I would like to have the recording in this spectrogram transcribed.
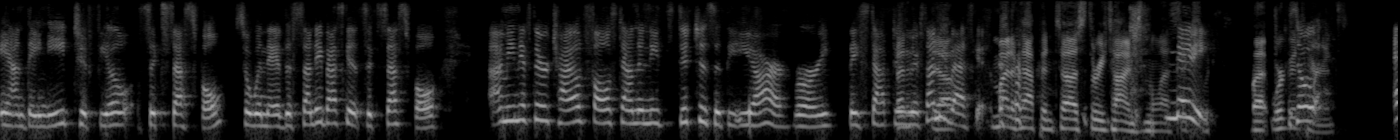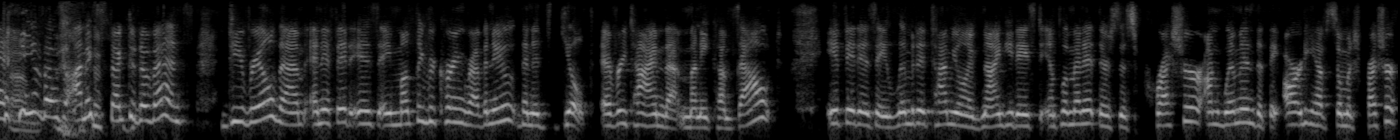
And they need to feel successful. So when they have the Sunday basket successful, I mean, if their child falls down and needs stitches at the ER, Rory, they stop doing And- their Sunday yeah, basket. It might have happened to us three times in the last Maybe. weeks, but we're good So- parents. Any Um, of those unexpected events derail them. And if it is a monthly recurring revenue, then it's guilt every time that money comes out. If it is a limited time, you only have 90 days to implement it, there's this pressure on women that they already have so much pressure.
